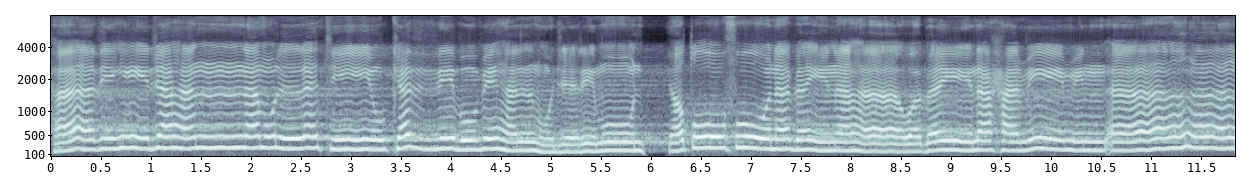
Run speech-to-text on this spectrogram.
هذه جهنم التي يكذب بها المجرمون. يطوفون بينها وبين حميم آن.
